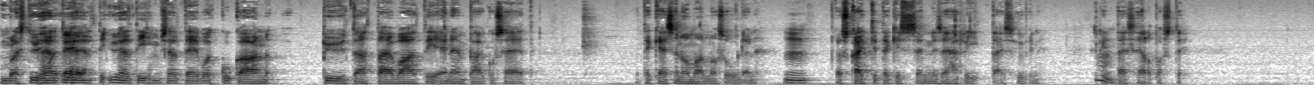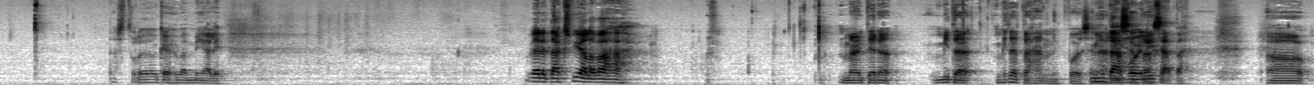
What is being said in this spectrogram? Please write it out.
Mun mielestä yhdeltä, yhdeltä, yhdeltä ihmiseltä ei voi kukaan pyytää tai vaatia enempää kuin se, että tekee sen oman osuuden. Mm. Jos kaikki tekisi sen, niin sehän riittäisi hyvin. Riittäisi mm. helposti. Tästä tulee oikein hyvä mieli. Vedetäänkö vielä vähän? Mä en tiedä, mitä, mitä tähän nyt voisi enää mitä lisätä. voi lisätä? Uh,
